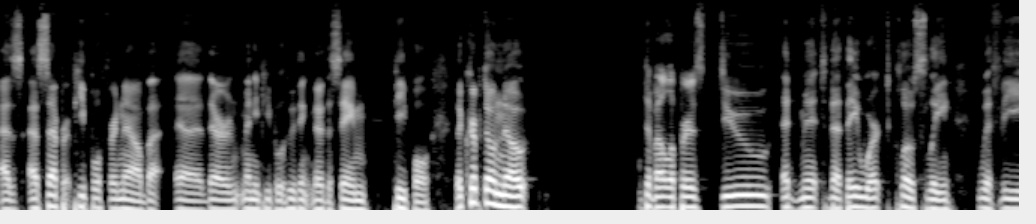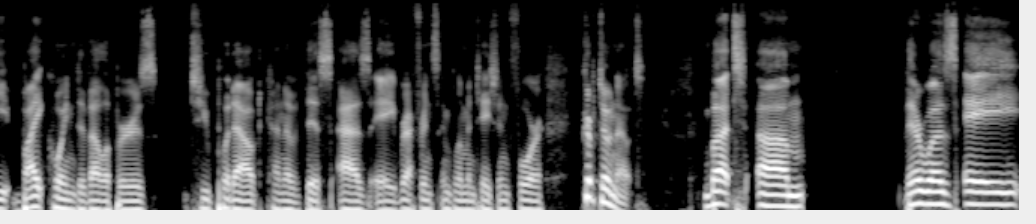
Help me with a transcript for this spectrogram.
as as separate people for now. But uh, there are many people who think they're the same people. The CryptoNote developers do admit that they worked closely with the Bytecoin developers to put out kind of this as a reference implementation for CryptoNote. But um, there was a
